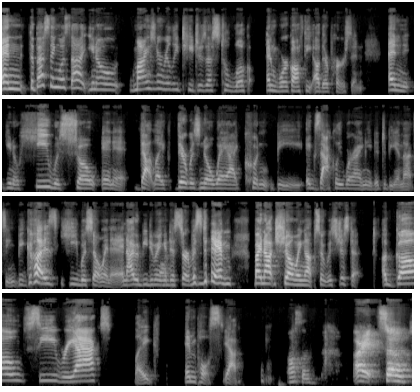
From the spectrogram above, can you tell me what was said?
And the best thing was that, you know, Meisner really teaches us to look and work off the other person. And, you know, he was so in it that like there was no way I couldn't be exactly where I needed to be in that scene because he was so in it. And I would be doing a disservice to him by not showing up. So it was just a, a go, see, react, like impulse. Yeah. Awesome. All right. So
